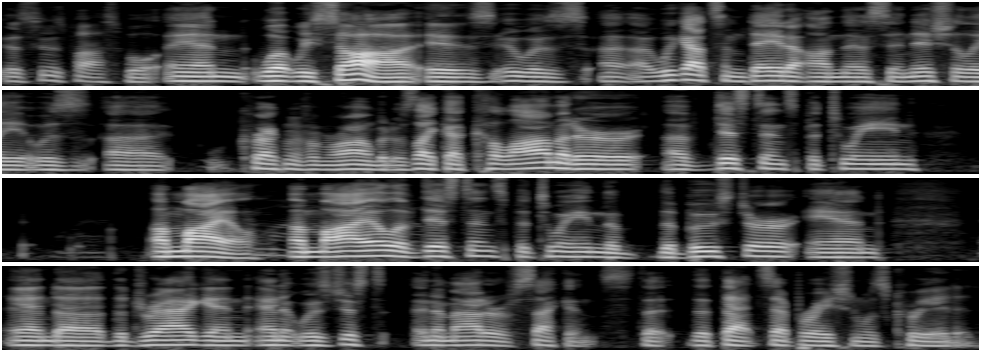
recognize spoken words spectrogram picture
as soon as possible. And what we saw is it was uh, we got some data on this initially. It was uh, correct me if I'm wrong, but it was like a kilometer of distance between a mile, a mile of distance between the the booster and and uh, the dragon, and it was just in a matter of seconds that that, that separation was created.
